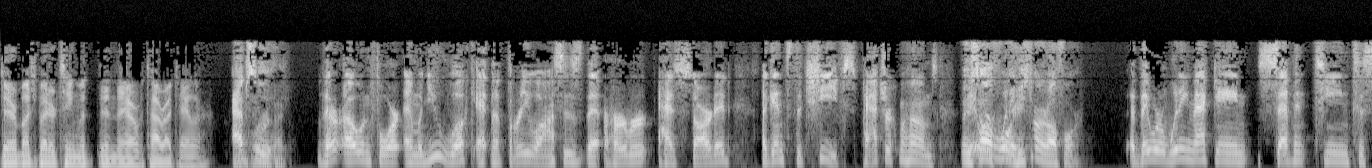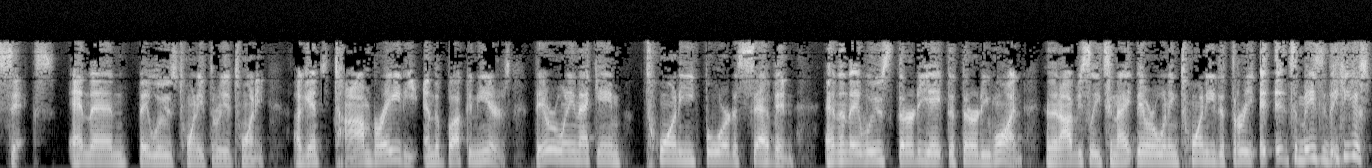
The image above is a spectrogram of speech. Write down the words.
they're a much better team with, than they are with Tyrod Taylor. Absolutely. They're 0 and 4. And when you look at the three losses that Herbert has started, against the Chiefs, Patrick Mahomes. They, saw four. Winning, he started all four. They were winning that game 17 to 6 and then they lose 23 to 20 against Tom Brady and the Buccaneers. They were winning that game 24 to 7 and then they lose 38 to 31. And then obviously tonight they were winning 20 to 3. It, it's amazing that he just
